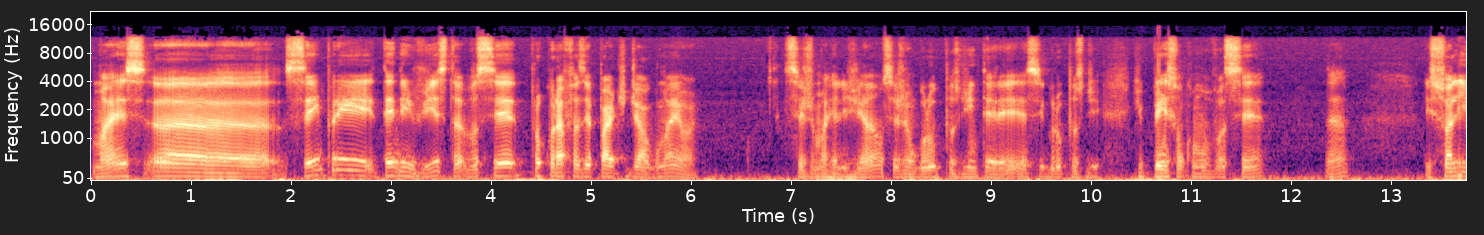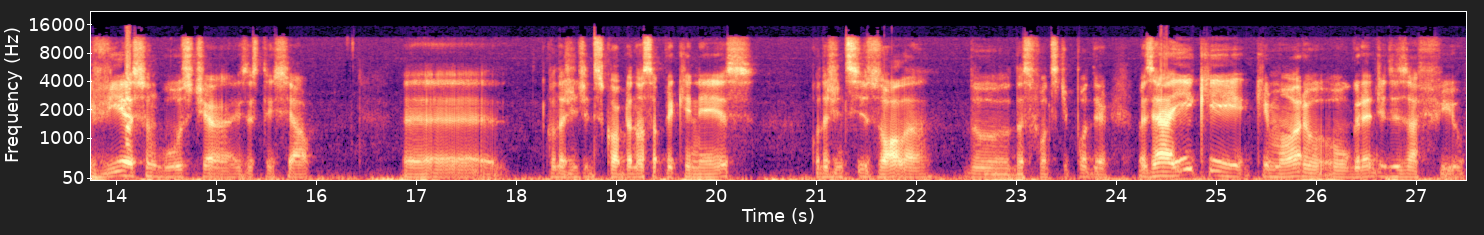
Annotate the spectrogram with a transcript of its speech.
Mas uh, sempre tendo em vista você procurar fazer parte de algo maior. Seja uma religião, sejam grupos de interesse, grupos de, que pensam como você. Né? Isso alivia essa angústia existencial. É, quando a gente descobre a nossa pequenez, quando a gente se isola do, das fontes de poder. Mas é aí que, que mora o, o grande desafio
